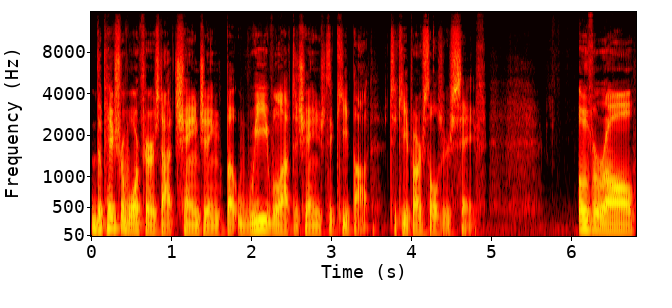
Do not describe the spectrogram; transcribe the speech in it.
the picture of warfare is not changing, but we will have to change to keep up, to keep our soldiers safe. Overall,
